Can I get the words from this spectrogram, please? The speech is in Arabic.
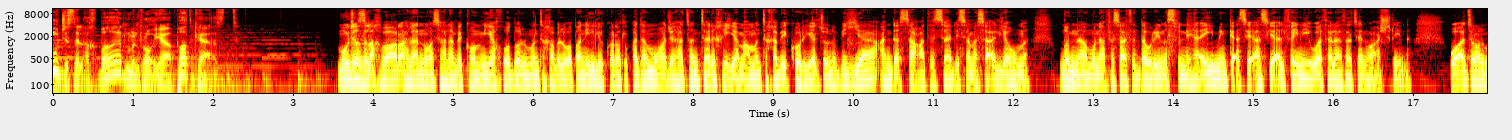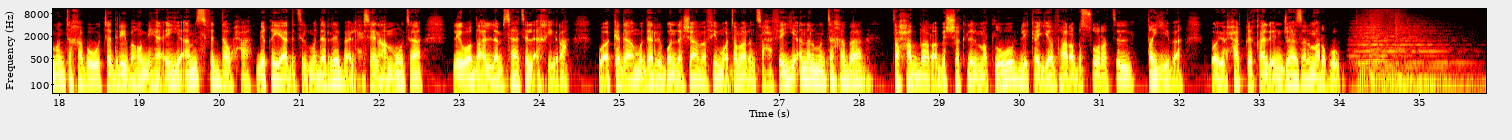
موجز الأخبار من رؤيا بودكاست. موجز الأخبار أهلا وسهلا بكم. يخوض المنتخب الوطني لكرة القدم مواجهة تاريخية مع منتخب كوريا الجنوبية عند الساعة السادسة مساء اليوم ضمن منافسات الدوري نصف النهائي من كأس آسيا 2023 وأجرى المنتخب تدريبه النهائي أمس في الدوحة بقيادة المدرب الحسين عموتة لوضع اللمسات الأخيرة. وأكد مدرب النشامة في مؤتمر صحفي أن المنتخب تحضر بالشكل المطلوب لكي يظهر بالصورة الطيبة ويحقق الإنجاز المرغوب.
